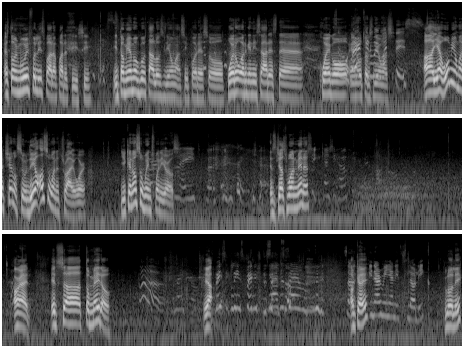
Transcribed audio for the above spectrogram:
Estoy muy feliz para, para ti, sí. Y también me gustan los idiomas y por eso puedo organizar este juego so en otros can we watch idiomas. this? Uh, yeah, we'll be on my channel soon. Do you also want to try or you can also win 20 euros. late, but It's just one minute. she, can she? All right. It's uh, tomato. Ah, Yeah. basically in Spanish the Yeah, same. the same. so Okay. In Armenian it's lolik. Lolik.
